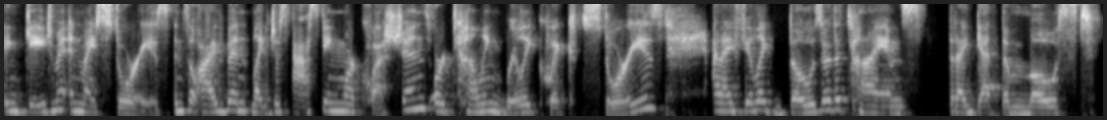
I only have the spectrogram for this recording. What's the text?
engagement in my stories. And so i've been like just asking more questions or telling really quick stories. And i feel like those are the times that i get the most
